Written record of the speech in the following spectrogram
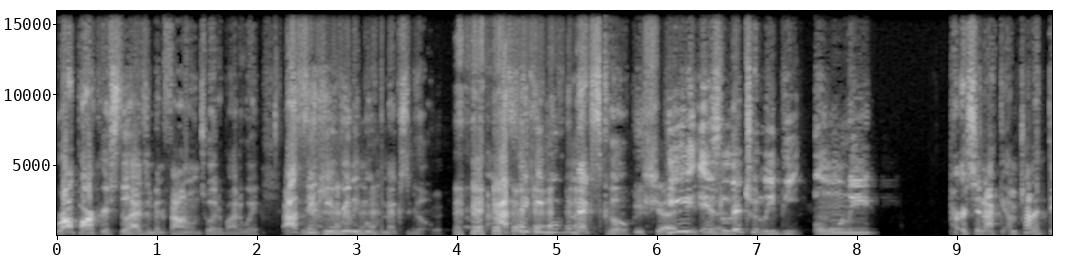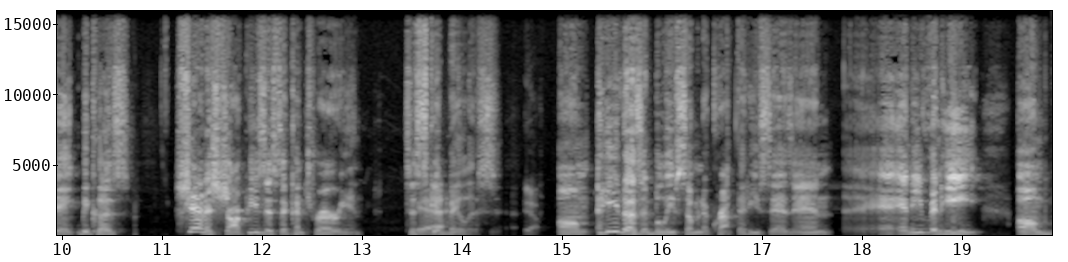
Rob Parker still hasn't been found on Twitter, by the way. I think he really moved to Mexico. I think he moved to Mexico. He should, He, he is should. literally the only person I can, I'm trying to think because Shannon Sharpe, he's just a contrarian to Yeah. Skip Bayless. yeah. Um, he doesn't believe some of the crap that he says, and and even he, um,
